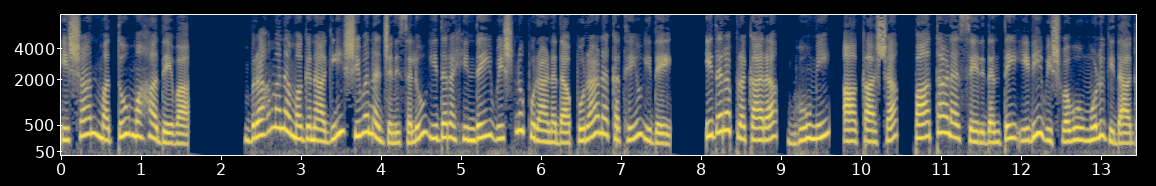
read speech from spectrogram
ಇಶಾನ್ ಮತ್ತು ಮಹಾದೇವ. ಬ್ರಹ್ಮನ ಮಗನಾಗಿ ಶಿವನ ಜನಿಸಲು ಇದರ ಹಿಂದೆ ವಿಷ್ಣು ಪುರಾಣದ ಪುರಾಣ ಕಥೆಯೂ ಇದೆ. ಇದರ ಪ್ರಕಾರ, ಭೂಮಿ, ಆಕಾಶ, ಪಾತಾಳ ಸೇರಿದಂತೆ ಇಡೀ ವಿಶ್ವವು ಮುಳುಗಿದಾಗ,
